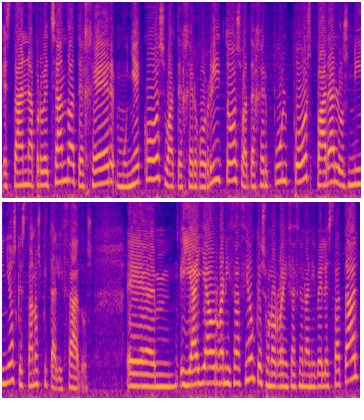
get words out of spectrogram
están aprovechando a tejer muñecos o a tejer gorritos o a tejer pulpos para los niños que están hospitalizados. Eh, y hay ya organización, que es una organización a nivel estatal,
